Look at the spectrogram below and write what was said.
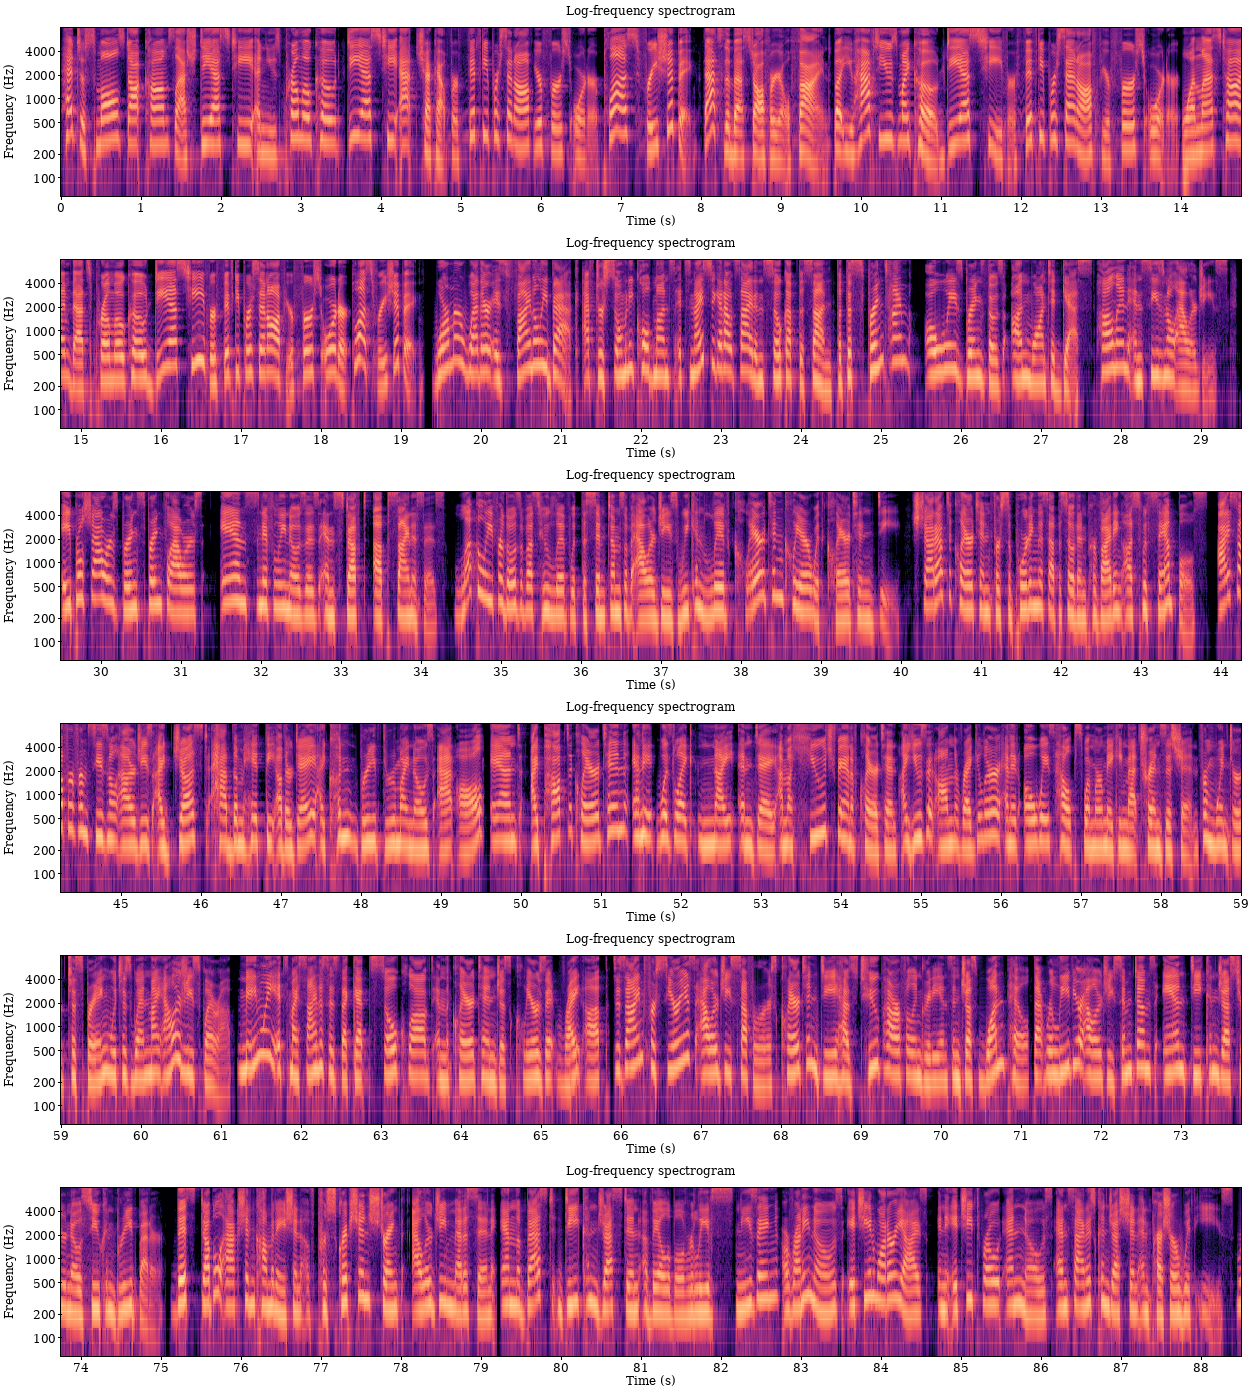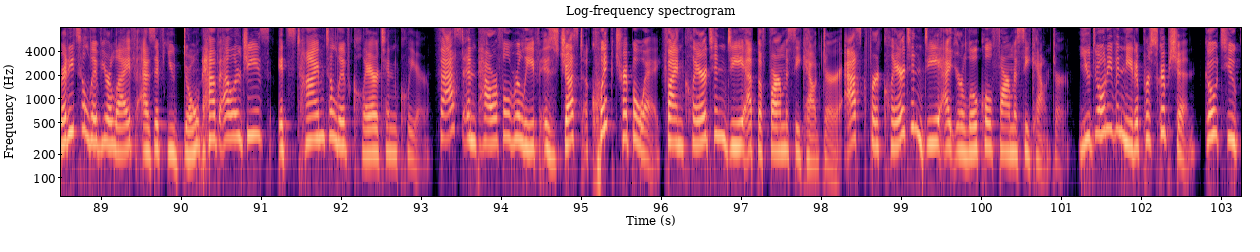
Head to smalls.com slash DST and use promo code DST at checkout for 50% off your first order, plus free shipping. That's the best offer you'll find. But you have to use my code DST for 50% off your first order. One last time, that's promo code DST for 50% off your first order, plus free shipping. Warmer weather is finally back. After so many cold months, it's nice to get outside and soak up the sun, but the springtime always brings those unwanted guests pollen and seasonal allergies. April showers bring spring flowers and sniffly noses and stuffed up sinuses. Luckily, for those of us who live with the symptoms of allergies, we can live Claritin Clear with Claritin D. Shout out to Claritin for supporting this episode and providing us with samples. I suffer from seasonal allergies. I just had them hit the other day. I couldn't breathe through my nose at all. And I popped a Claritin and it was like night and day. I'm a huge fan of Claritin. I use it on the regular and it always helps when we're making that transition from winter to spring, which is when my allergies flare up. Mainly it's my sinuses that get so clogged and the Claritin just clears it right up. Designed for serious allergy sufferers, Claritin D has two powerful ingredients in just one pill that relieve your allergy symptoms and decongest your nose so you can breathe better. This double action combination of prescription strength allergy medicine and the best decongestant available relieves sneezing, a runny nose, itchy and watery eyes, an itchy throat and nose, and sinus congestion and pressure with ease. Ready to live your life as if you don't have allergies? It's time to live Claritin Clear. Fast and powerful relief is just a quick trip away. Find Claritin D at the pharmacy counter. Ask for Claritin D at your local pharmacy counter. You don't even need a prescription. Go to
